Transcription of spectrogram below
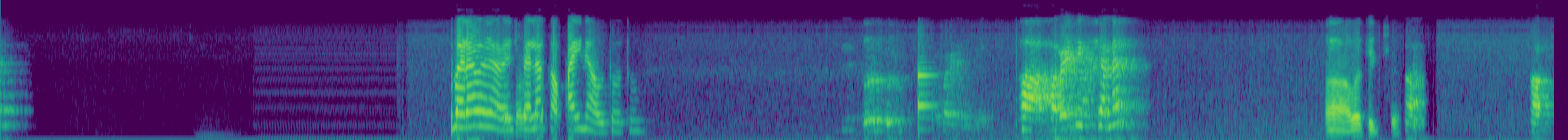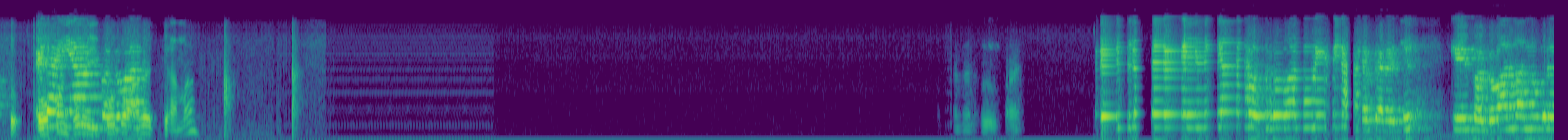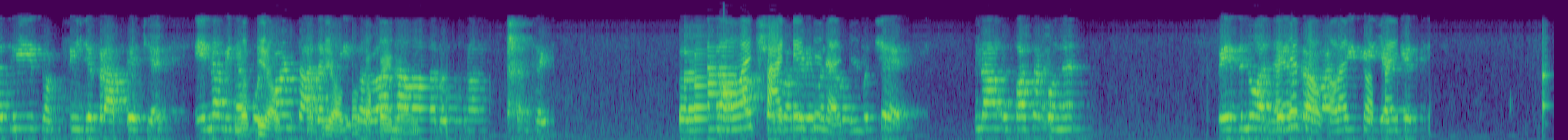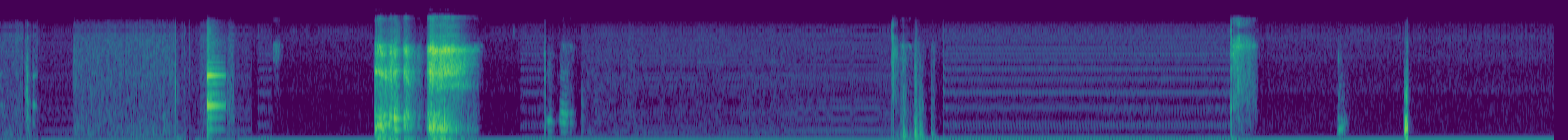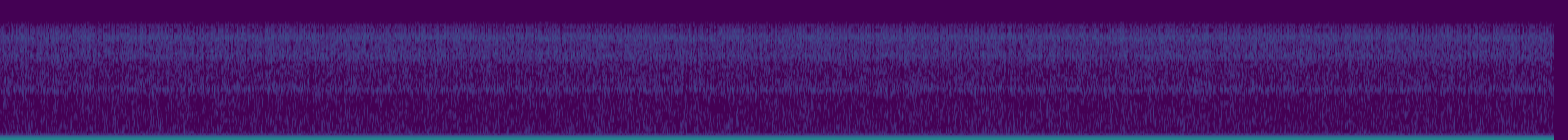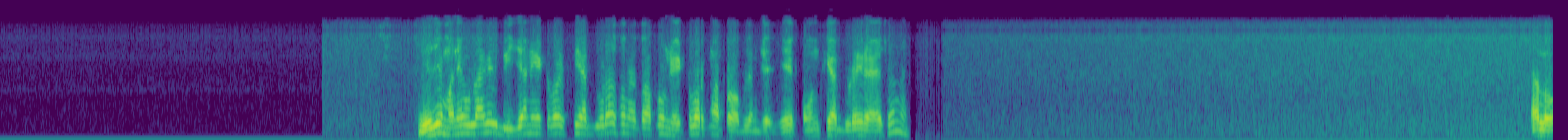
બરાબર આવે છે પેલા કપાઈને આવતો હતો હા હવે ઠીક છે ને હા હવે ઠીક છે તો પણ થોડો ઈકો તો આવે જ છે આમાં કરે છે કે ભગવાનના અનુગ્રહથી ભક્તિ જે પ્રાપ્ત છે એના વિના કોઈ પણ સાધનથી ભગવાનના રૂપના થઈ ભગવાનના છે એના ઉપાસકોને વેદનું અધ્યયન કરવાથી જે જે મને એવું લાગે છે, બીજા નેટવર્કથી આપ જોડાશો ને તો આપણું નેટવર્કમાં પ્રોબ્લેમ છે. જે ફોનથી આપ જોડાઈ રહ્યા છો ને? હેલો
